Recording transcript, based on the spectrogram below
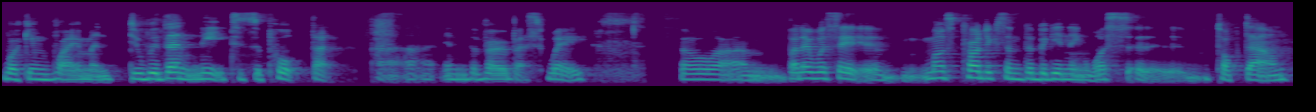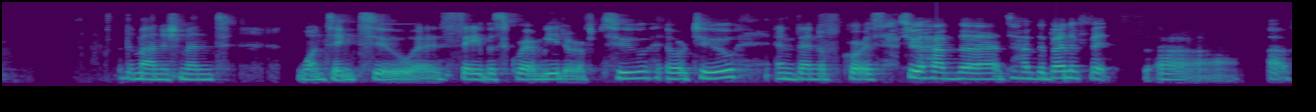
work environment do we then need to support that uh, in the very best way. So, um, but I would say uh, most projects in the beginning was uh, top down. The management wanting to uh, save a square meter of two or two, and then of course to have the to have the benefits uh, of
